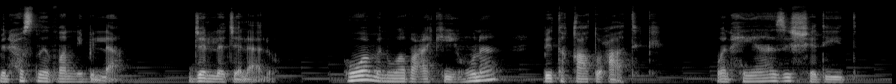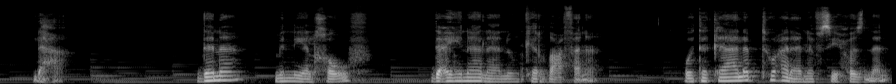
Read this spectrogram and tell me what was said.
من حسن الظن بالله. جل جلاله. هو من وضعك هنا بتقاطعاتك وانحيازي الشديد لها. دنا مني الخوف دعينا لا ننكر ضعفنا وتكالبت على نفسي حزنا.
